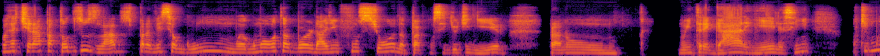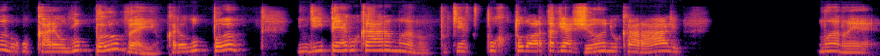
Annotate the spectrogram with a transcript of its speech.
começa a tirar pra todos os lados pra ver se algum, alguma outra abordagem funciona pra conseguir o dinheiro, pra não, não entregarem ele, assim. Porque, mano, o cara é o Lupin, velho. O cara é o Lupin. Ninguém pega o cara, mano. Porque por toda hora tá viajando e o caralho. Mano, é.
